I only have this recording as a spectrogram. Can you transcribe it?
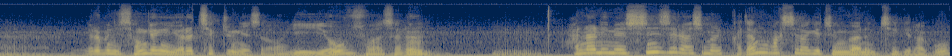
아, 여러분이 성경의 여러 책 중에서 이 여호수아서는 음, 하나님의 신실하심을 가장 확실하게 증거하는 책이라고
